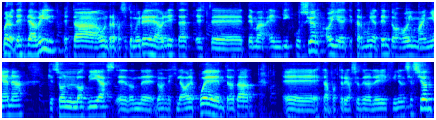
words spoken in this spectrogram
Bueno, desde abril, está un repasito muy breve, desde abril está este tema en discusión. Hoy hay que estar muy atentos, hoy, mañana, que son los días eh, donde los legisladores pueden tratar eh, esta postergación de la ley de financiación.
